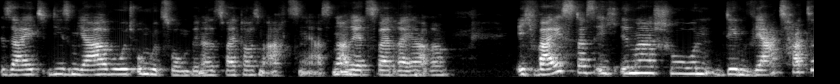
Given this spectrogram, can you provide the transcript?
seit diesem Jahr, wo ich umgezogen bin, also 2018 erst, ne? also jetzt zwei, drei Jahre. Ich weiß, dass ich immer schon den Wert hatte,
